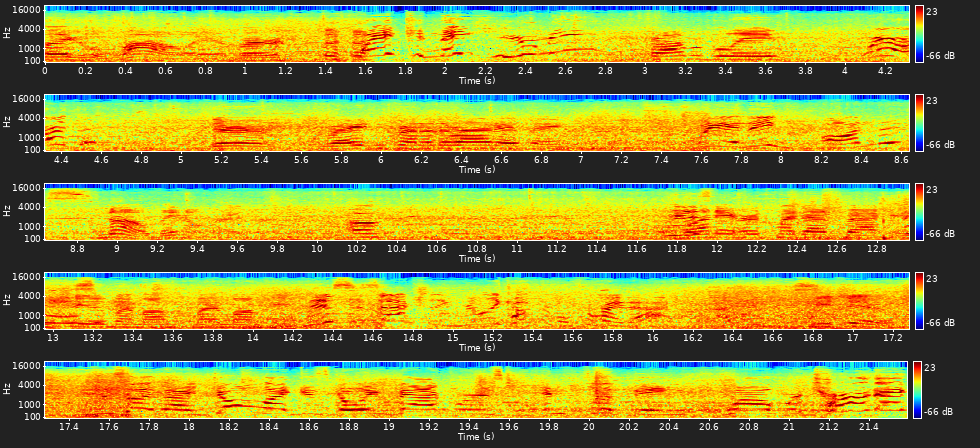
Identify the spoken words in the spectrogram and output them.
Like, wow, Amber. Wait, can they hear me? Probably. Where are they? They're right in front of the ride, I think. Wait, are they on this? No, they don't ride. Oh. One, it hurts my dad's back, and two, my mom, my mom hates this is actually really comfortable for my back. Like. Me too. It's just that I don't like is going backwards and flipping while we're turning.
